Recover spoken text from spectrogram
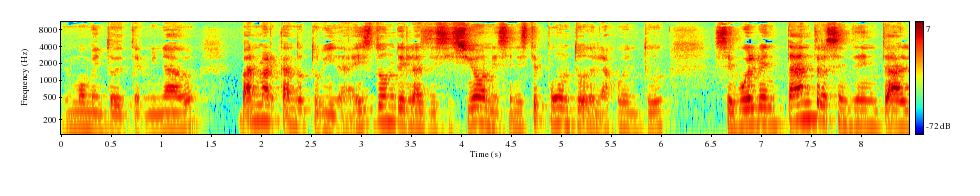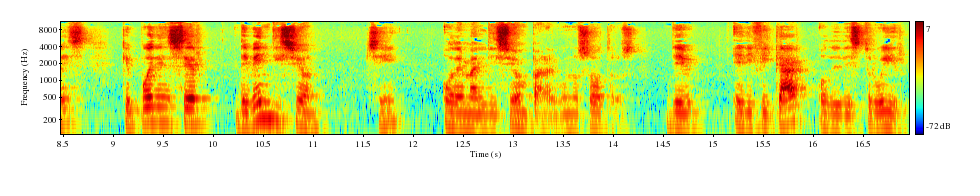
en un momento determinado, van marcando tu vida. Es donde las decisiones en este punto de la juventud se vuelven tan trascendentales que pueden ser de bendición, ¿sí? O de maldición para algunos otros, de edificar o de destruir.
